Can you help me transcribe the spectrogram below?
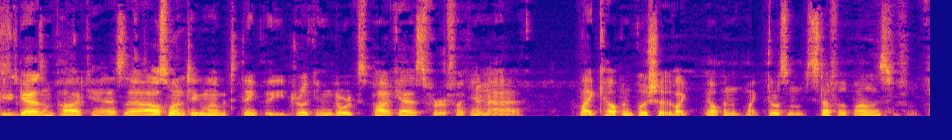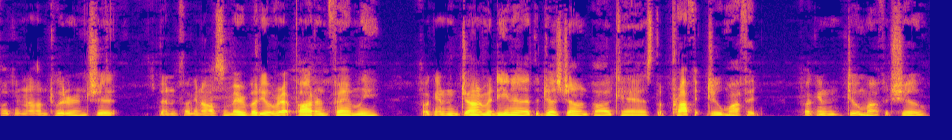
You guys on podcast. Uh, I also want to take a moment to thank the Drunken Dorks podcast for fucking uh, like helping push it, like helping like throw some stuff up on us, f- fucking on Twitter and shit. It's been fucking awesome. Everybody over at Potter and Family, fucking John Medina at the Just John podcast, the Prophet Joe Moffat, fucking Joe Moffat show.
